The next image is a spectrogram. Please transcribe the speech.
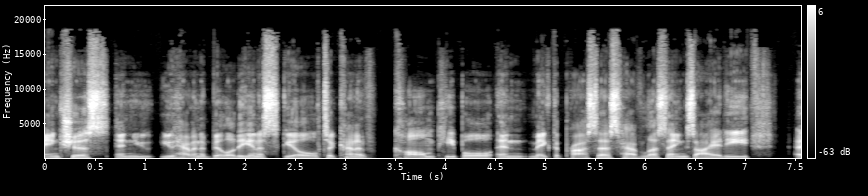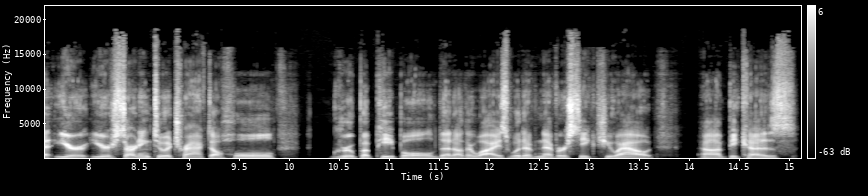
anxious and you you have an ability and a skill to kind of calm people and make the process have less anxiety uh, you're you're starting to attract a whole group of people that otherwise would have never seeked you out uh, because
